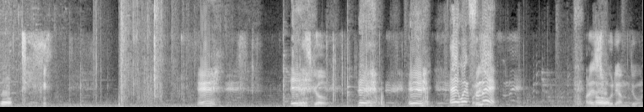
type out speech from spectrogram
No. Eh, Let's go. eh, eh. Hey, wait for me! it? What is Oh. William doing?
